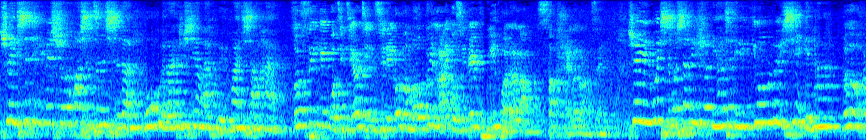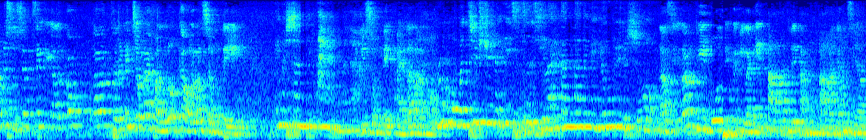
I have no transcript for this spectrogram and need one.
所以圣经里面说的话是真实的，魔鬼来就是要来毁坏、伤害。所以圣经我是只要警示你，那个魔鬼来就是来毁坏啦、来杀害了那些。所以为什么上帝说你要将你的忧虑献给他？没有，反正首先圣经跟他讲，他那边叫卖很多狗，上帝。因为上帝爱我们啊。上帝爱了我如果我们继续的一直自己来担当那个忧虑的时候，那是上帝不停的来打，来打，打这样子啊。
